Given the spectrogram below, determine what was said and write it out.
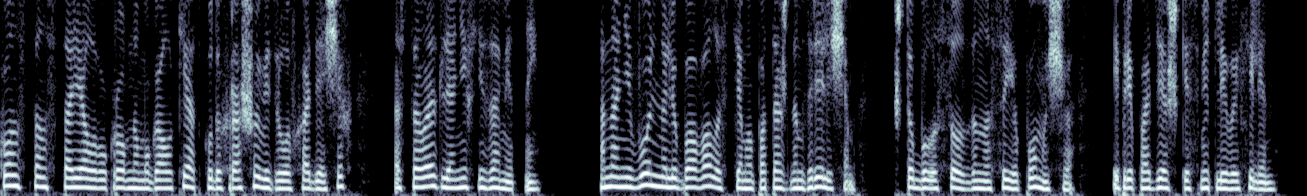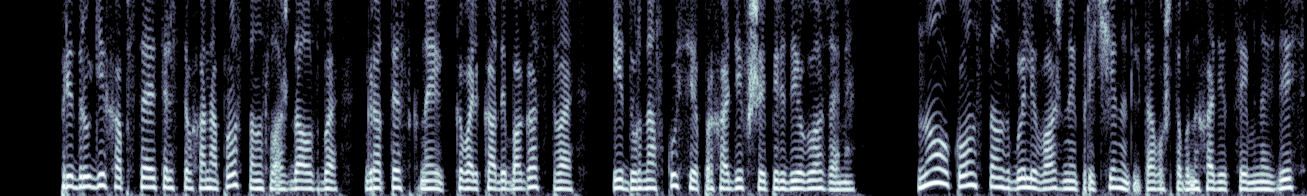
Констанс стояла в укромном уголке, откуда хорошо видела входящих, оставаясь для них незаметной. Она невольно любовалась тем эпатажным зрелищем, что было создано с ее помощью и при поддержке сметливой филин. При других обстоятельствах она просто наслаждалась бы гротескной кавалькадой богатства и дурновкусие, проходившее перед ее глазами. Но у Констанс были важные причины для того, чтобы находиться именно здесь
